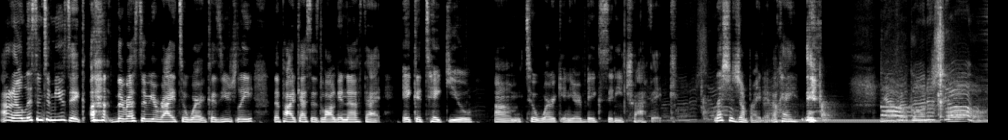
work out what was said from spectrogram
I don't know, listen to music the rest of your ride to work because usually the podcast is long enough that it could take you um, to work in your big city traffic. Let's just jump right in, okay? Never gonna show.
